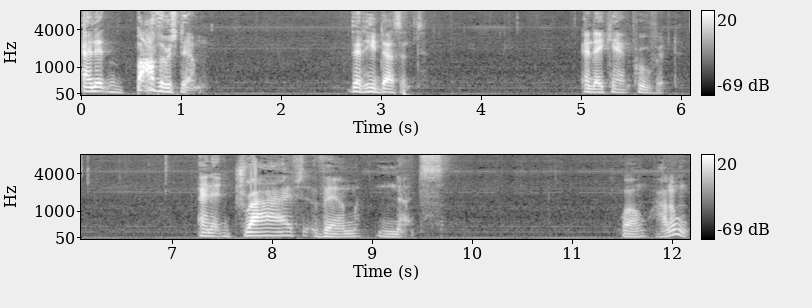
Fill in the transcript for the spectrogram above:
and it bothers them that he doesn't. And they can't prove it. And it drives them nuts. Well, I don't.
